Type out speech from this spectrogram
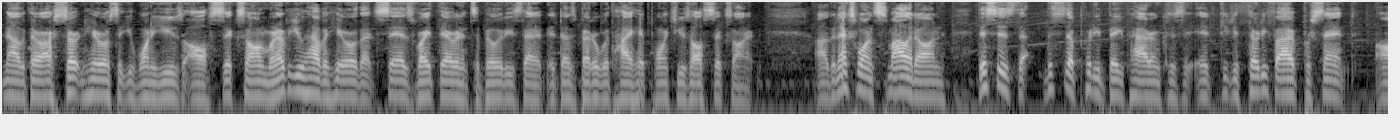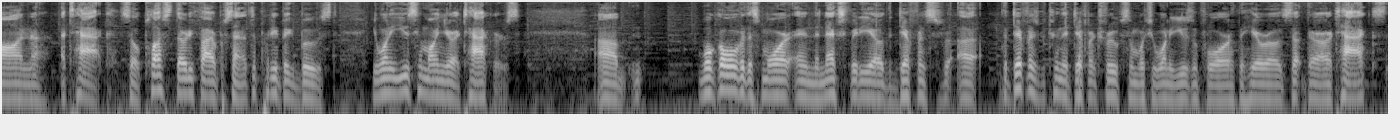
now, there are certain heroes that you want to use all six on. Whenever you have a hero that says right there in its abilities that it does better with high hit points, use all six on it. Uh, the next one, Smilodon. This is the, this is a pretty big pattern because it gives you 35% on attack. So plus 35%. That's a pretty big boost. You want to use him on your attackers. Um, we'll go over this more in the next video the difference uh, the difference between the different troops and what you want to use them for the heroes there are attacks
